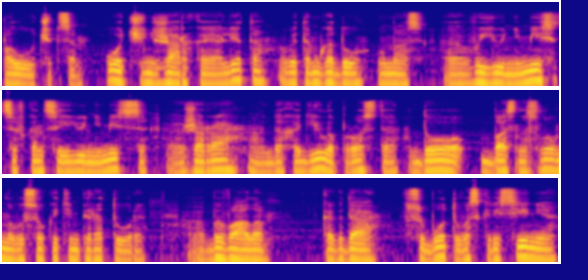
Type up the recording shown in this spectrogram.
получится. Очень жаркое лето в этом году у нас э, в июне месяце, в конце июня месяца жара доходила просто до баснословно высокой температуры. Бывало, когда в субботу, воскресенье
